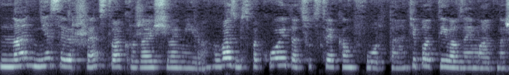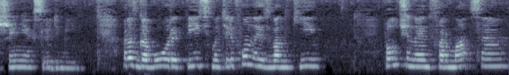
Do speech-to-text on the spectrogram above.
на несовершенство окружающего мира. Вас беспокоит отсутствие комфорта, теплоты во взаимоотношениях с людьми. Разговоры, письма, телефонные звонки, полученная информация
